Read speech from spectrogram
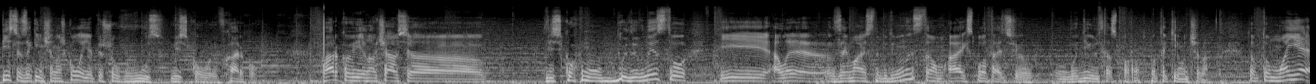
Після закінчення школи я пішов в вуз військовий в Харків. В Харкові я навчався військовому будівництву, і, але займаюся не будівництвом, а експлуатацією будівель та споруд. От таким чином. Тобто, моє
